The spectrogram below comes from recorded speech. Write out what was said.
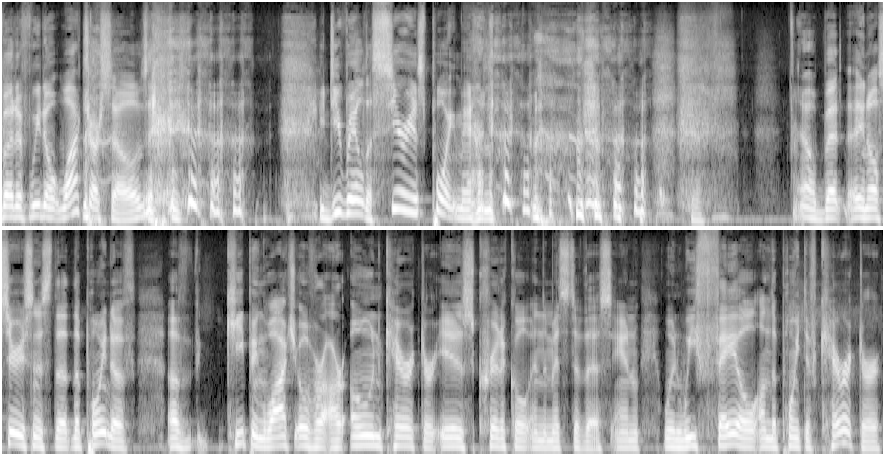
but if we don't watch ourselves, you derailed a serious point, man. yeah. No, but in all seriousness, the, the point of of keeping watch over our own character is critical in the midst of this. And when we fail on the point of character,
